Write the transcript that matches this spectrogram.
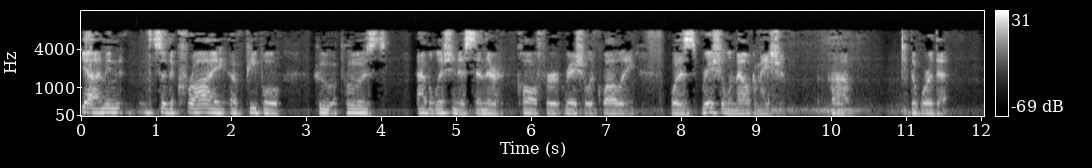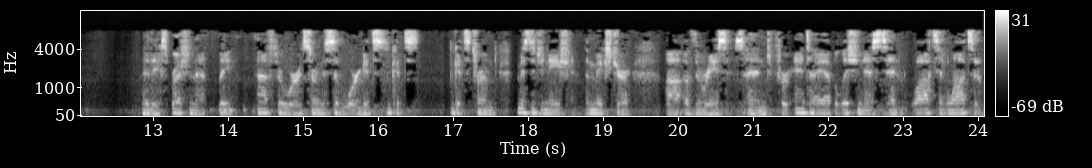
Yeah, I mean, so the cry of people who opposed abolitionists and their call for racial equality was racial amalgamation. Um, the word that, the expression that they afterwards during the Civil War gets gets gets termed miscegenation, the mixture uh, of the races. And for anti-abolitionists and lots and lots of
